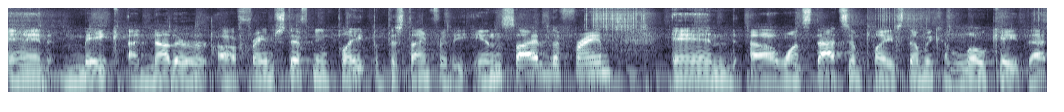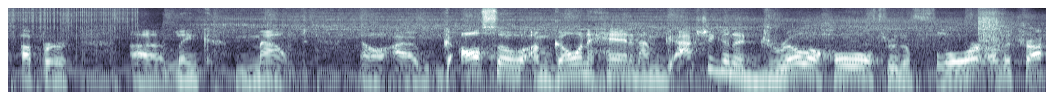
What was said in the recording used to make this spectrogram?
and make another uh, frame stiffening plate, but this time for the inside of the frame. And uh, once that's in place, then we can locate that upper uh, link mount. Now, I also, I'm going ahead and I'm actually gonna drill a hole through the floor of the truck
